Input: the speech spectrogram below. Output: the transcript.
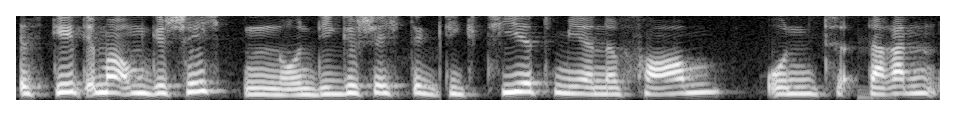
Es geht immer um Geschichten und die Geschichte diktiert mir eine Form und daran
